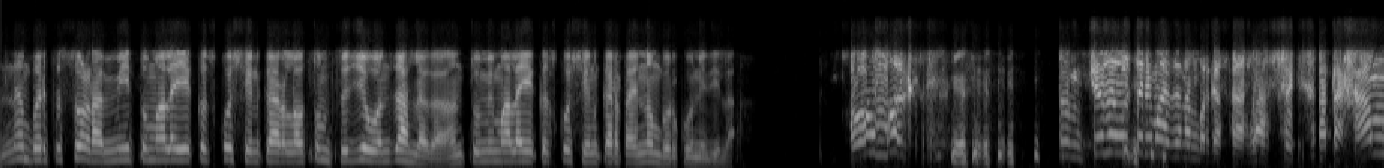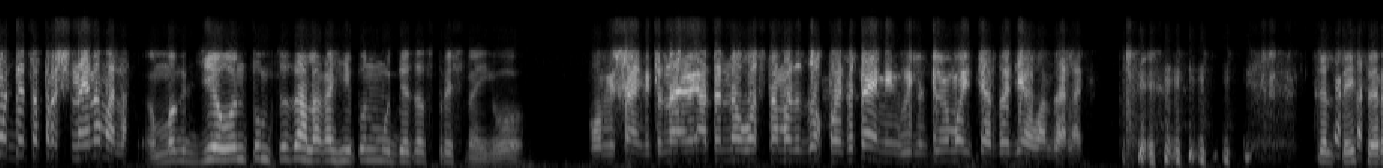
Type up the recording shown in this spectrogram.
नंबरचं सोडा. मी तुम्हाला एकच क्वेश्चन करायला तुमचं जेवण झालं का? आणि तुम्ही मला एकच क्वेश्चन करताय. नंबर कोणी दिला? हो मग? तुमच्या जवळ तरी माझा नंबर कसा आला? असं. आता हा मुद्द्याचा प्रश्न आहे ना मला. मग जेवण तुमचं झालं का? ही पण मुद्द्याचाच प्रश्न आहे हो. हो मी सांगितलं नाही. आता नऊ वाजता माझं झोपायचं टायमिंग होईल तुम्ही मला विचारता जेवण झाला चलतंय सर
